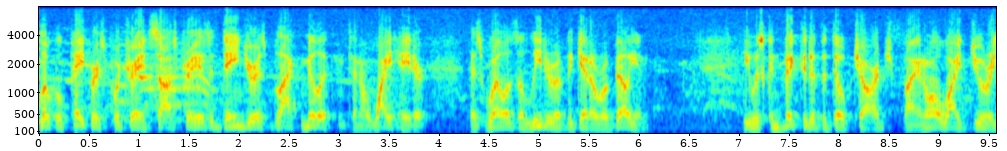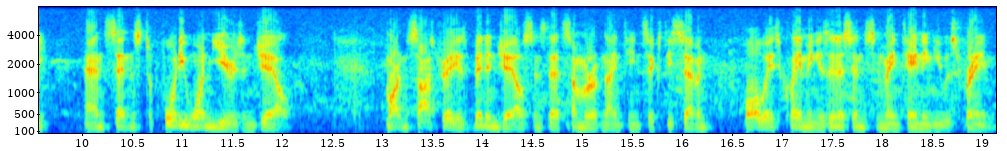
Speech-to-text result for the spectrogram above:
Local papers portrayed Sostre as a dangerous black militant and a white hater, as well as a leader of the ghetto rebellion. He was convicted of the dope charge by an all-white jury and sentenced to 41 years in jail. Martin Sostre has been in jail since that summer of 1967 always claiming his innocence and maintaining he was framed.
